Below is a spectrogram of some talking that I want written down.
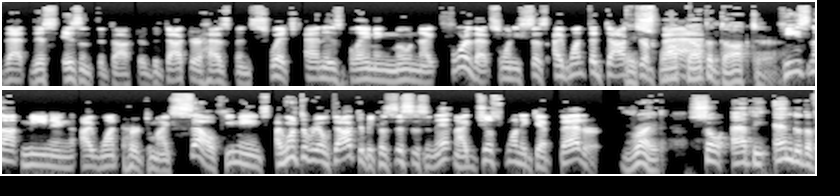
that this isn't the doctor. The doctor has been switched and is blaming Moon Knight for that. So when he says, I want the doctor They swapped back, out the doctor. he's not meaning I want her to myself. He means I want the real doctor because this isn't it and I just want to get better. Right. So at the end of the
